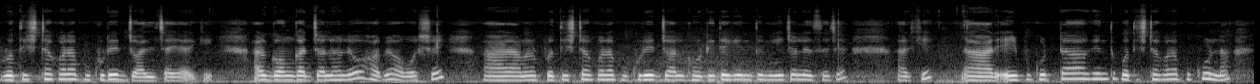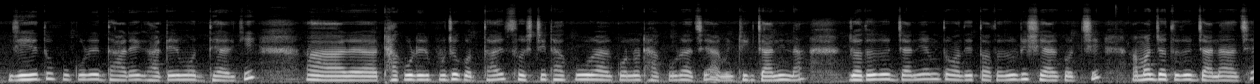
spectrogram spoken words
প্রতিষ্ঠা করা পুকুরের জল চাই আর কি। আর গঙ্গার জল হলেও হবে অবশ্যই। আর আমার প্রতিষ্ঠা করা পুকুরের জল ঘটিতে কিন্তু নিয়ে চলে এসেছে আর কি। আর এই পুকুরটা কিন্তু প্রতিষ্ঠা করা পুকুর না, যেহেতু পুকুরের ধারে ঘাটের মধ্যে আর কি। আর ঠাকুরের পুজো করতে হয়, ষষ্ঠী ঠাকুর আর কোনো ঠাকুর আছে, আমি ঠিক জানি না। যতদূর জানি আমি তোমাদের ততদূরই শেয়ার করছি। আমার যতদূর জানা আছে,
